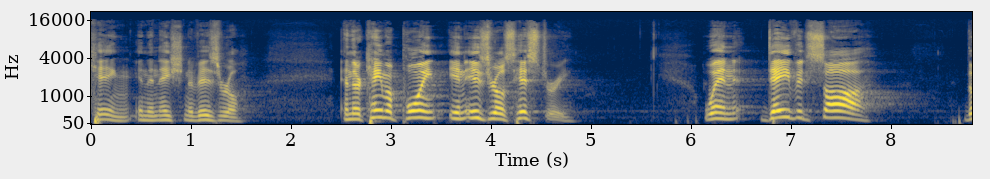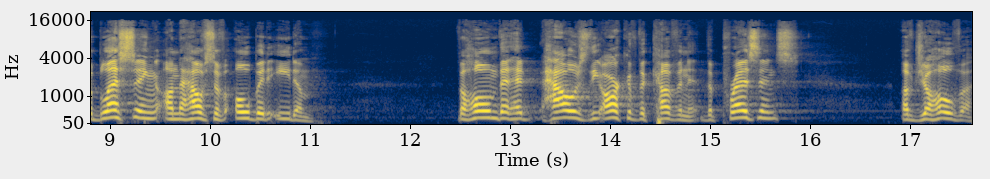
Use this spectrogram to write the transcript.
king in the nation of Israel. And there came a point in Israel's history when David saw the blessing on the house of Obed Edom, the home that had housed the Ark of the Covenant, the presence of Jehovah.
